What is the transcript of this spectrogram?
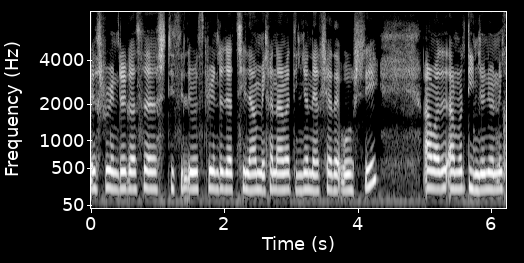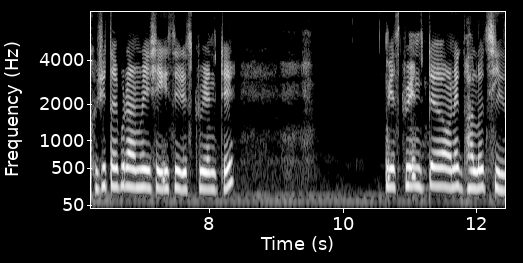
রেস্টুরেন্টের কাছে আসতেছি রেস্টুরেন্টে যাচ্ছিলাম। এখানে আমরা তিনজন একসাথে বসছি। আমাদের, আমরা তিনজনই অনেক খুশি। তারপরে আমরা এসে গেছি রেস্টুরেন্টে রেস্টুরেন্টটা অনেক ভালো ছিল।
